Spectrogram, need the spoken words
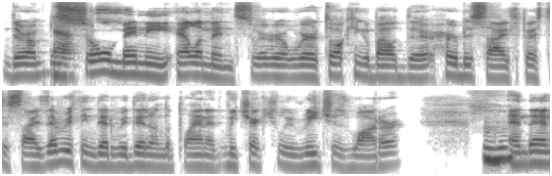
There are yes. so many elements where we're talking about the herbicides pesticides everything that we did on the planet which actually reaches water. Mm -hmm. and then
